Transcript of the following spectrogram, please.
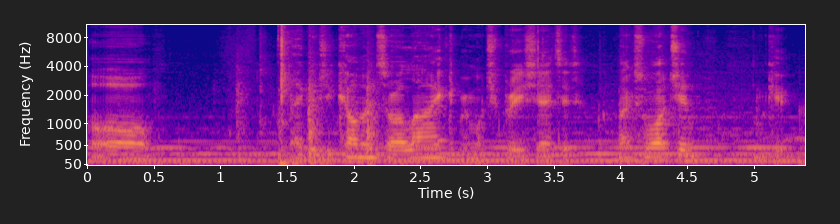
or give your comments or a like, be much appreciated. Thanks for watching. Thank you.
